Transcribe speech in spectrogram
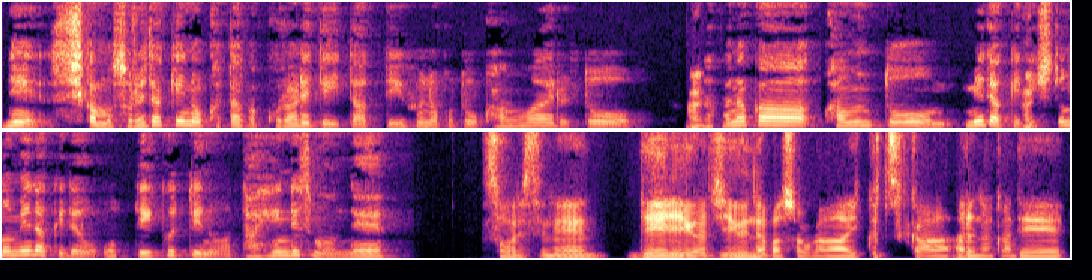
ね、しかもそれだけの方が来られていたっていうふうなことを考えると、はい、なかなかカウントを目だけで、はい、人の目だけで追っていくっていうのは大変ですもんね。そうですね。出入りが自由な場所がいくつかある中で、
